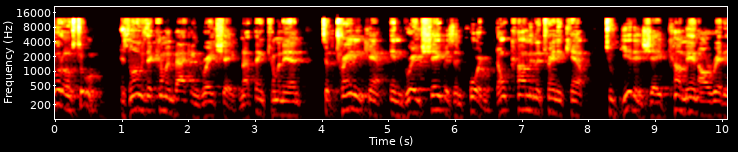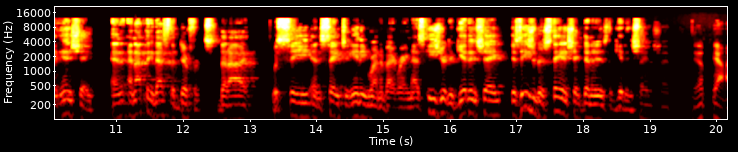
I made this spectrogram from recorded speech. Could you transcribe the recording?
Kudos to them, as long as they're coming back in great shape. And I think coming in to the training camp in great shape is important. Don't come in the training camp to get in shape. Come in already in shape. And, and I think that's the difference that I would see and say to any running back right now. It's easier to get in shape. It's easier to stay in shape than it is to get in shape. In shape. Yep. Yeah.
